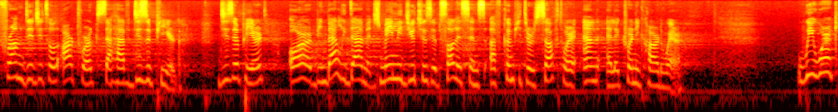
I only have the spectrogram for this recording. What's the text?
from digital artworks that have disappeared. Disappeared or been badly damaged, mainly due to the obsolescence of computer software and electronic hardware. We work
